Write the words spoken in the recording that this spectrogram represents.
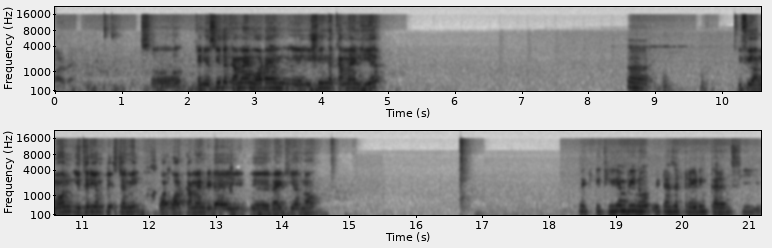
All right. So can you see the command? What I am uh, issuing the command here? Uh, If you are known Ethereum, please tell me what, what command did I uh, write here now? like Ethereum, we know it as a trading currency.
